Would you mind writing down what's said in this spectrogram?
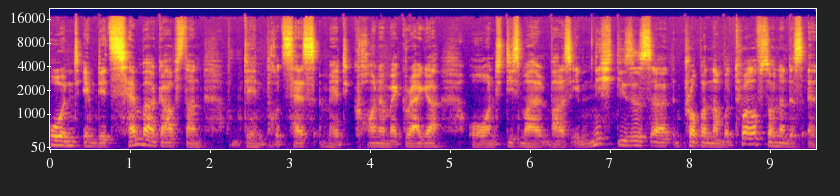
Und im Dezember gab es dann den Prozess mit Conor McGregor. Und diesmal war das eben nicht dieses äh, Proper Number 12, sondern das äh,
